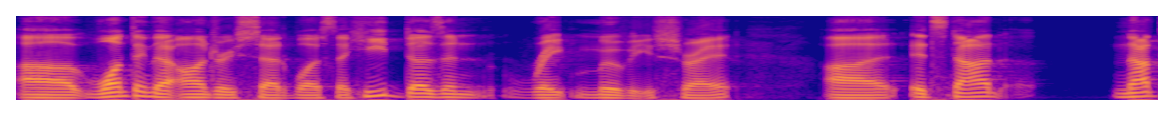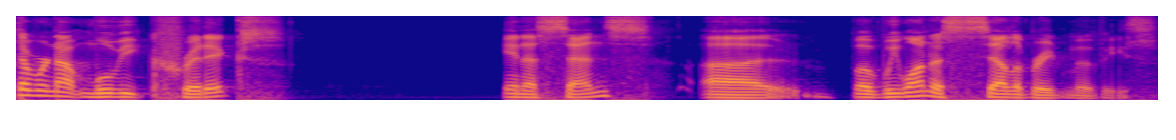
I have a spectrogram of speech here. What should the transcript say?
uh one thing that andre said was that he doesn't rate movies right uh it's not not that we're not movie critics in a sense uh but we want to celebrate movies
